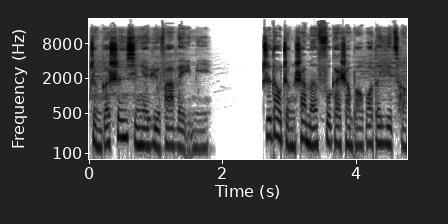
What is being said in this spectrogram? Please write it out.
整个身形也愈发萎靡。直到整扇门覆盖上薄薄的一层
